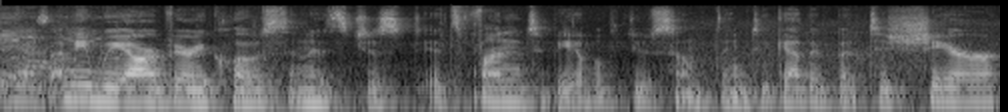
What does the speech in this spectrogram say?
Yes, I mean, we are very close, and it's just, it's fun to be able to do something together, but to share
